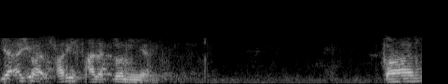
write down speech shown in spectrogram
يا أيها الحريص على الدنيا. قال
